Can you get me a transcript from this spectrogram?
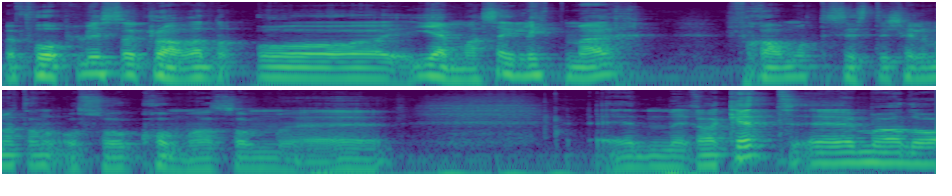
Men forhåpentligvis så klarer han å gjemme seg litt mer fram mot de siste kilometerne, og så komme som eh, en rakett. Eh, vi har da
